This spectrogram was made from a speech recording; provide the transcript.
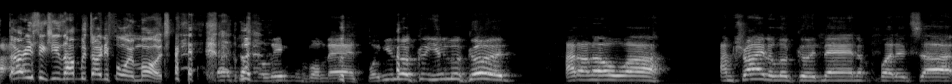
36 years. I'll be 34 in March. That's unbelievable, man. Well, you look good. You look good. I don't know. Uh, I'm trying to look good, man, but it's uh,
